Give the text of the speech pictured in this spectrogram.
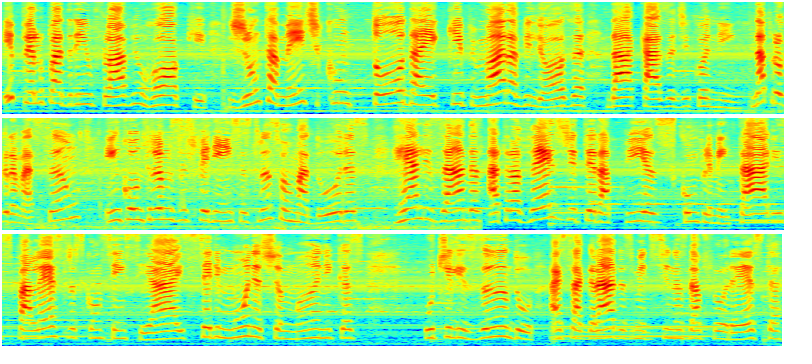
e pelo padrinho Flávio Roque, juntamente com toda a equipe maravilhosa da Casa de Conim. Na programação, encontramos experiências transformadoras realizadas através de terapias complementares, palestras conscienciais, cerimônias xamânicas, utilizando as sagradas medicinas da floresta,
